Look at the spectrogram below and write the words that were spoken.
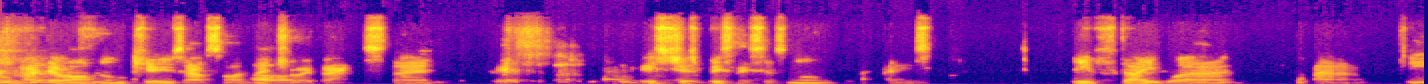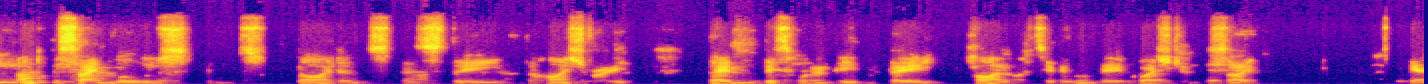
you know there are no queues outside metro banks there it's, it's just business as normal and if they were uh, under the same rules and guidance as the, the high street then this wouldn't even be highlighted. It wouldn't be a question. So, yeah,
